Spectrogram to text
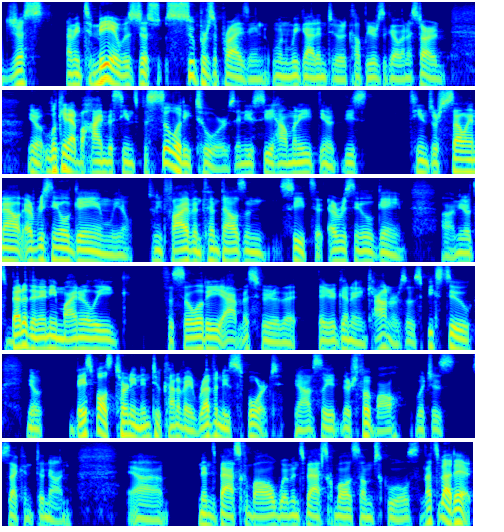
just. I mean, to me, it was just super surprising when we got into it a couple years ago, and I started, you know, looking at behind the scenes facility tours, and you see how many, you know, these teams are selling out every single game. You know, between five and ten thousand seats at every single game. Um, you know, it's better than any minor league facility atmosphere that that you're going to encounter. So it speaks to you know baseball is turning into kind of a revenue sport. You know, obviously there's football, which is second to none. Uh, men's basketball, women's basketball at some schools, and that's about it.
